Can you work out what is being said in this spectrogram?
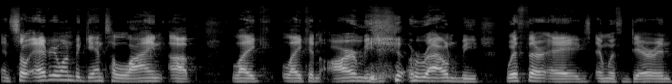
And so everyone began to line up like, like an army around me with their eggs and with Darren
